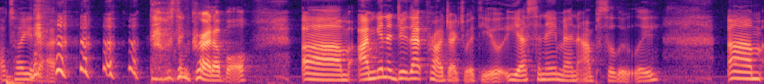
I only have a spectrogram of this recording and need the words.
I'll tell you that. that was incredible. Um, I'm gonna do that project with you. Yes and amen. Absolutely. Um,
